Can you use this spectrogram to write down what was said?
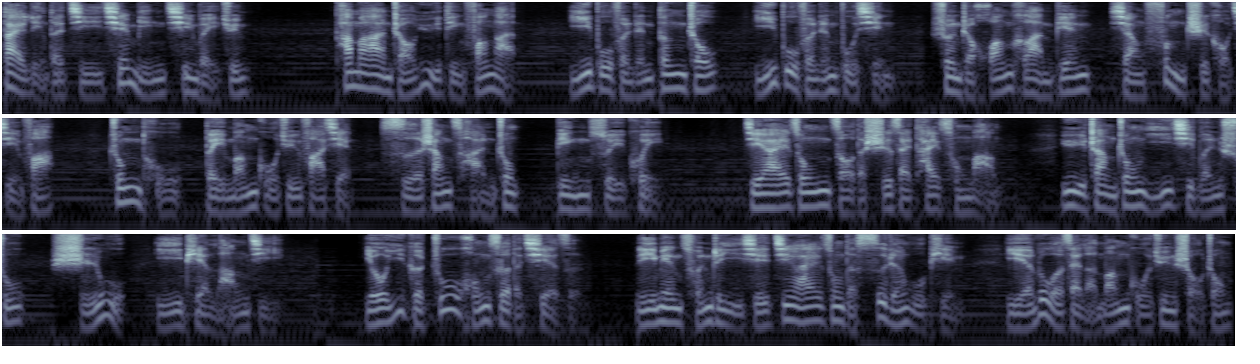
带领的几千名亲卫军。他们按照预定方案，一部分人登舟，一部分人步行，顺着黄河岸边向凤池口进发。中途被蒙古军发现，死伤惨重，兵遂溃。金哀宗走得实在太匆忙，御帐中遗弃文书、食物，一片狼藉。有一个朱红色的册子。里面存着一些金哀宗的私人物品，也落在了蒙古军手中。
